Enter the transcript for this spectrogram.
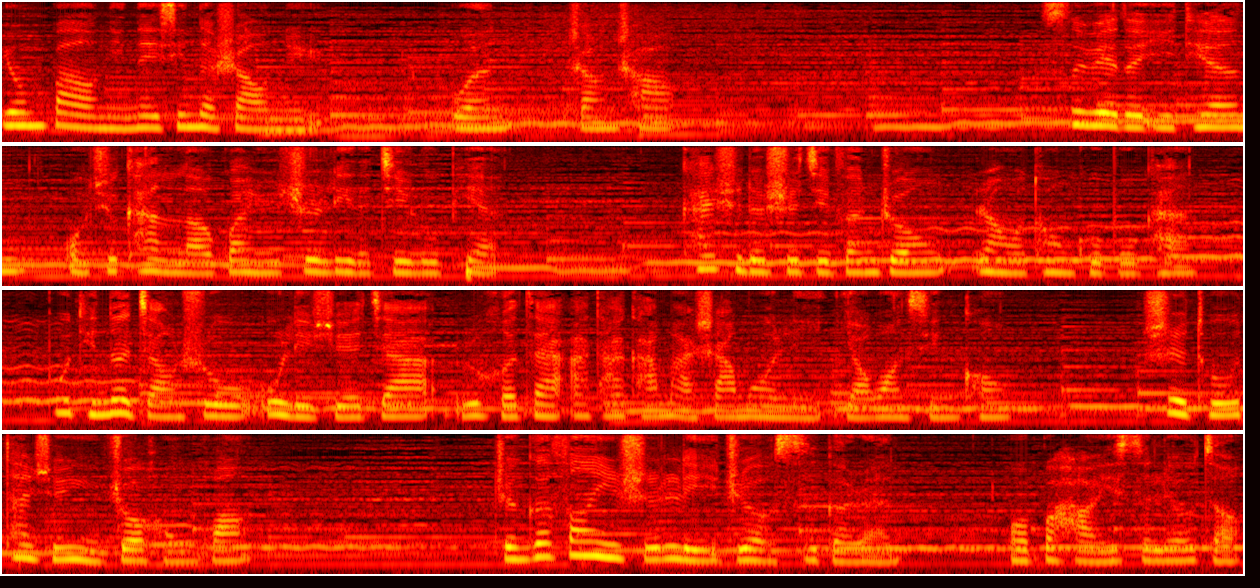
拥抱你内心的少女，文张超。四月的一天，我去看了关于智利的纪录片，开始的十几分钟让我痛苦不堪。不停地讲述物理学家如何在阿塔卡马沙漠里遥望星空，试图探寻宇宙洪荒。整个放映室里只有四个人，我不好意思溜走，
